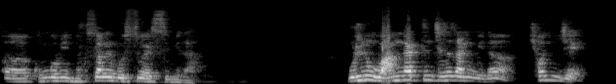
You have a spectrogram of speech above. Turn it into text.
어, 곰곰이 묵상해 볼 수가 있습니다. 우리는 왕 같은 제사장입니다. 현재.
